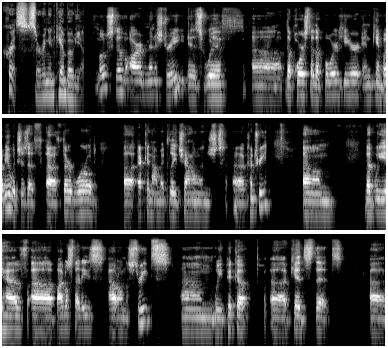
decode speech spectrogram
Chris, serving in Cambodia. Most of our ministry is with uh, the poorest of the poor here in Cambodia, which is a, a third world uh, economically challenged uh, country. Um, but we have uh, Bible studies out on the streets. Um, we pick up uh, kids that uh,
